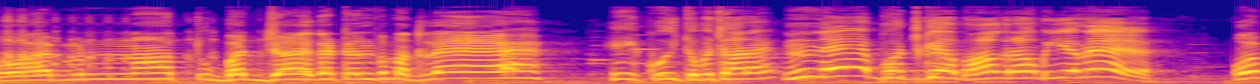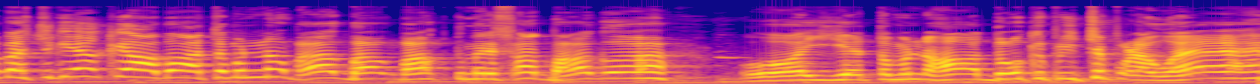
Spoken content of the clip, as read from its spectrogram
ओए मुन्ना तू बच जाएगा टेंशन मत ले। हे कोई तो बचा रहा है? ने बच गया भाग रहा हूँ भैया मैं। ओए बच गया क्या बात है मुन्ना? भाग भाग भाग तू मेरे साथ भाग। ओ ये तो मुन्ना हाथ दो के पीछे पड़ा हुआ है।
